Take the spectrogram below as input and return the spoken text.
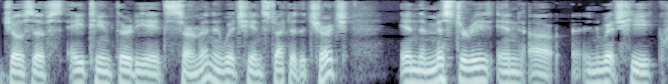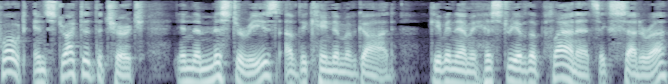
Joseph's 1838 sermon, in which he instructed the church in the mysteries, in, uh, in which he, quote, instructed the church in the mysteries of the kingdom of God, giving them a history of the planets, etc.,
